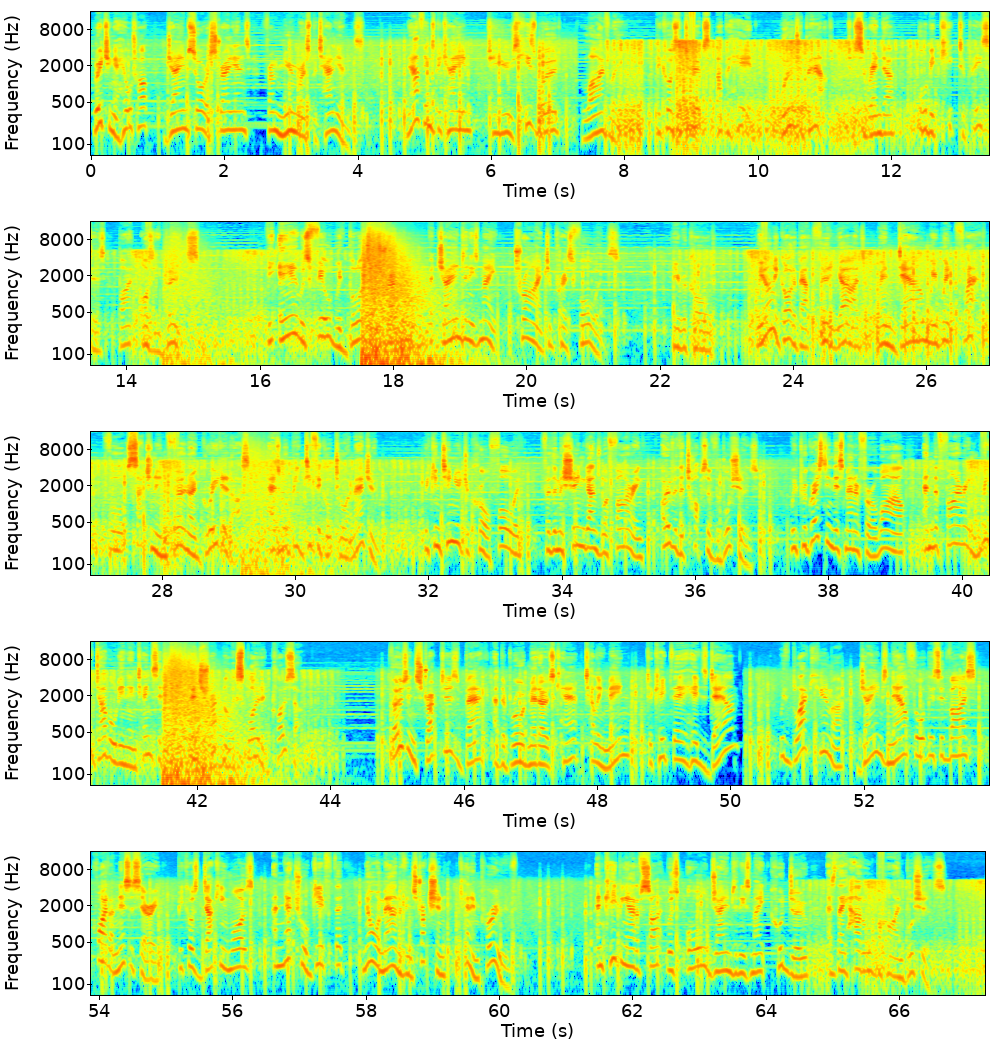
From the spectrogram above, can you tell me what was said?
Reaching a hilltop, James saw Australians from numerous battalions. Now things became, to use his word, lively, because the Turks up ahead weren't about to surrender or be kicked to pieces by Aussie boots. The air was filled with bullets and shrapnel, but James and his mate tried to press forwards. He recalled, We only got about 30 yards when down we went flat, for such an inferno greeted us as would be difficult to imagine. We continued to crawl forward, for the machine guns were firing over the tops of the bushes. We progressed in this manner for a while, and the firing redoubled in intensity, and shrapnel exploded closer. Those instructors back at the Broadmeadows camp telling men to keep their heads down? With black humour, James now thought this advice quite unnecessary because ducking was a natural gift that no amount of instruction can improve. And keeping out of sight was all James and his mate could do as they huddled behind bushes.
